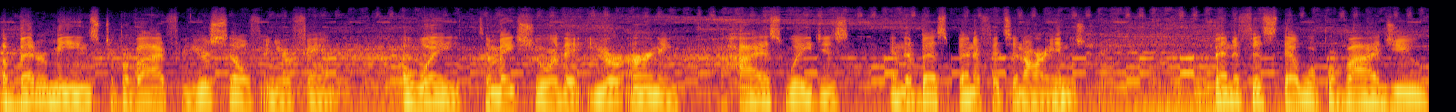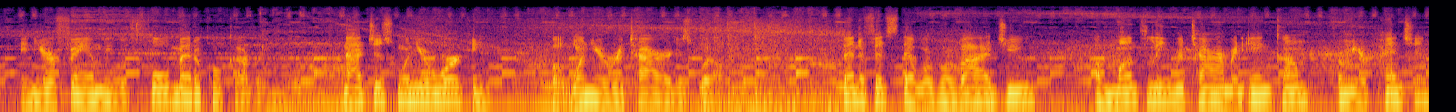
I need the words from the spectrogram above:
a better means to provide for yourself and your family, a way to make sure that you're earning the highest wages and the best benefits in our industry. Benefits that will provide you and your family with full medical coverage, not just when you're working, but when you're retired as well. Benefits that will provide you a monthly retirement income from your pension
